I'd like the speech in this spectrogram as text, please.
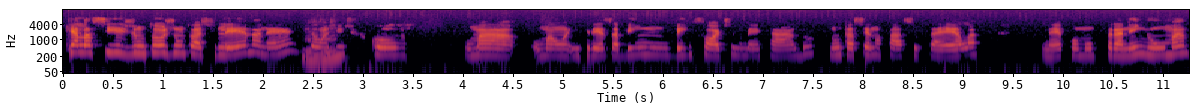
que ela se juntou junto à chilena, né? Então a Uhum. gente ficou uma, uma empresa bem, bem forte no mercado. Não está sendo fácil para ela, né? Como para nenhuma.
